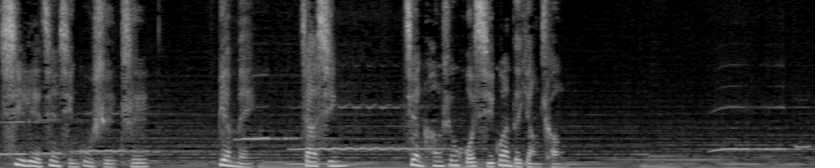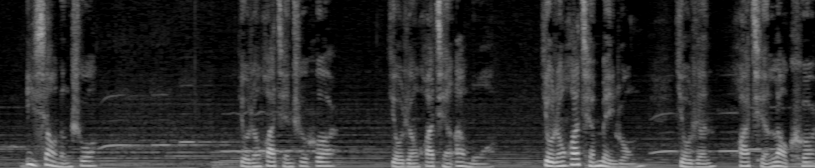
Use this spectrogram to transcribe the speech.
系列践行故事之变美、加薪、健康生活习惯的养成》。易效能说：有人花钱吃喝，有人花钱按摩，有人花钱美容，有人花钱唠嗑。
